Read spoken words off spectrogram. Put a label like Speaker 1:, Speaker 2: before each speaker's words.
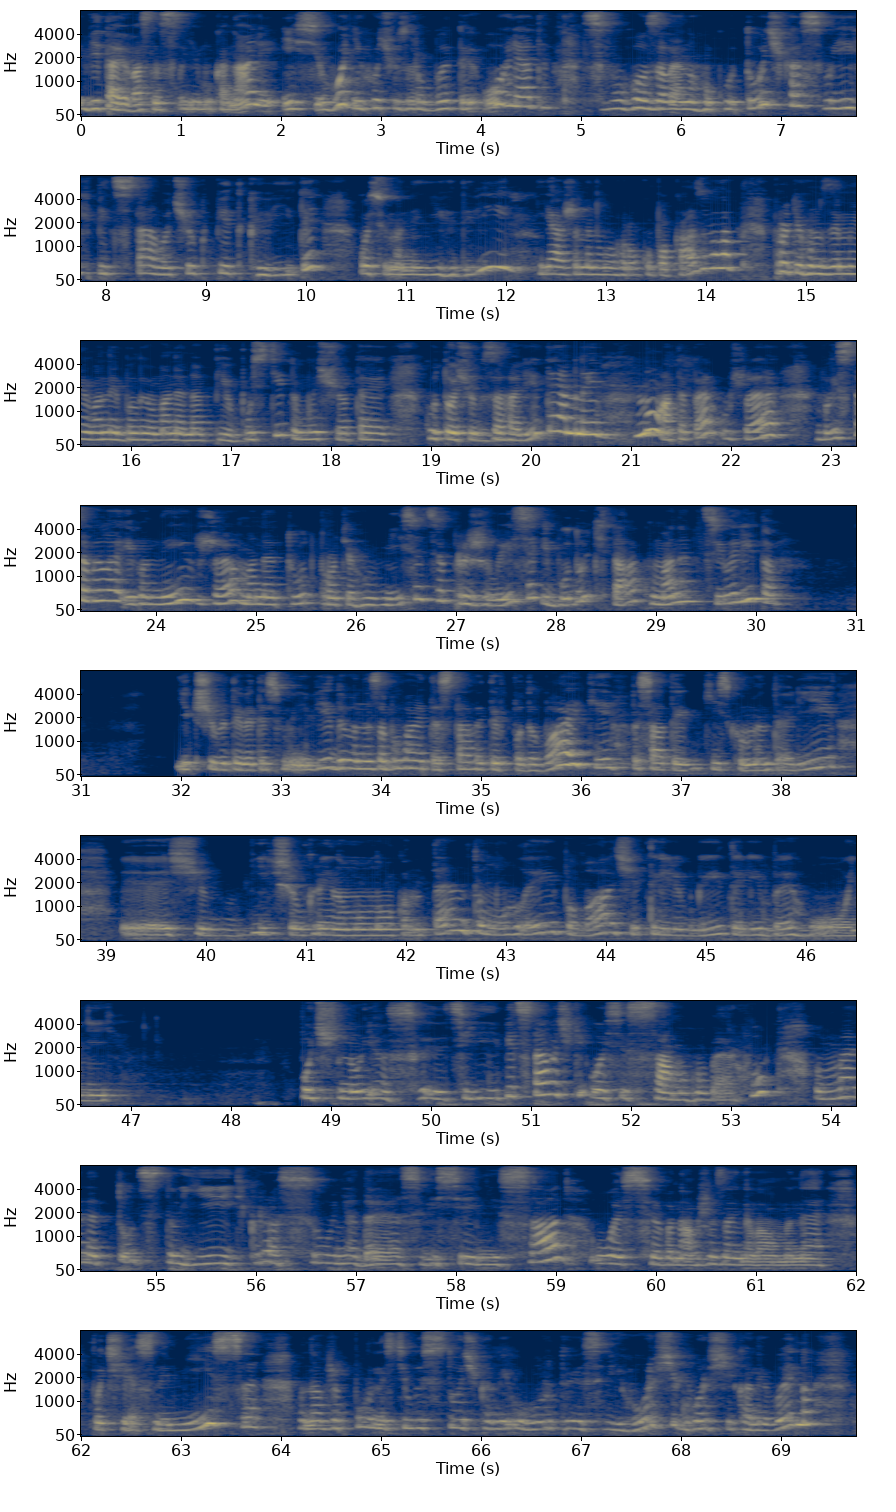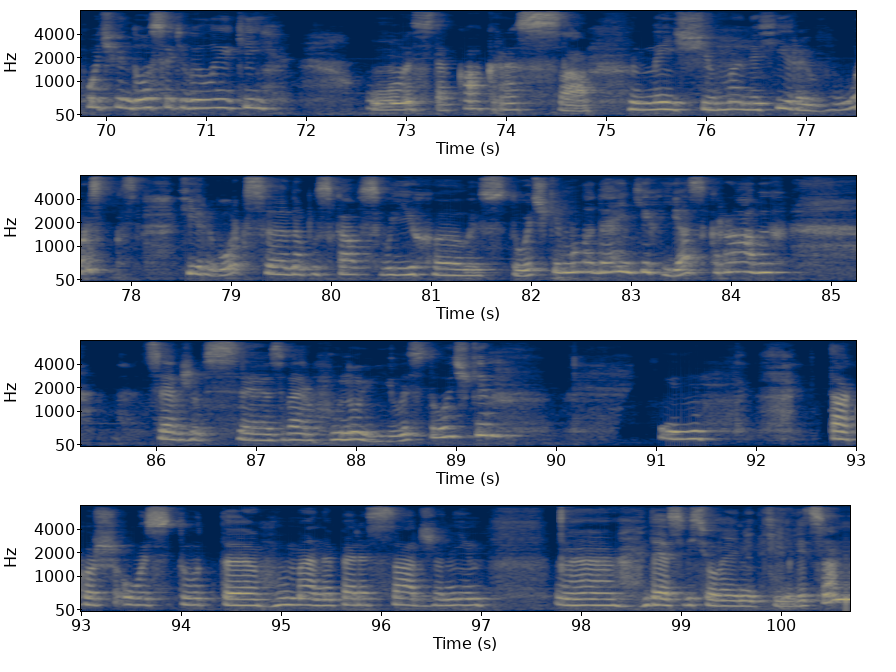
Speaker 1: Вітаю вас на своєму каналі. І сьогодні хочу зробити огляд свого зеленого куточка, своїх підставочок під квіти. Ось у мене їх дві. Я вже минулого року показувала. Протягом зими вони були у мене напівпусті, тому що той куточок взагалі темний. А тепер вже виставила, і вони вже у мене тут протягом місяця прижилися і будуть так у мене ціле літо. Якщо ви дивитесь мої відео, не забувайте ставити вподобайки, писати якісь коментарі, е, щоб більше україномовного контенту могли побачити любителі бегоній. Почну я з цієї підставочки, ось із самого верху. У мене тут стоїть красуня ДС весінній сад. Ось вона вже зайняла у мене почесне місце. Вона вже повністю листочками огортує свій горщик. Горщика не видно, хоч він досить великий. Ось така краса. Нижче в мене фіреворкс. Фіреворкс напускав своїх е, листочків молоденьких, яскравих. Це вже все зверху нові листочки. Також ось тут е, у мене пересаджені е, десь веселая метелиця.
